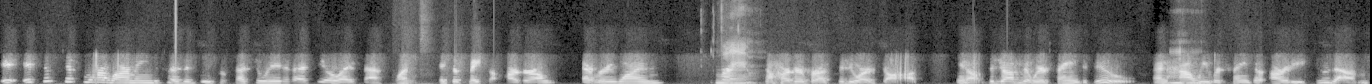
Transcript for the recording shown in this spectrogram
It, it just gets more alarming because if we perpetuate it, I feel like that's when it just makes it harder on everyone. Right. It's harder for us to do our job. you know, the jobs that we're trained to do and mm-hmm. how we were trained to already do them.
